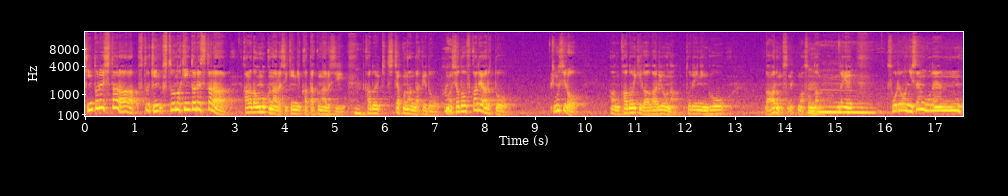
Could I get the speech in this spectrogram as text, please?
筋トレしたら普通筋普通の筋トレしたら体重くなるし筋肉硬くなるし可動域ちっちゃくなるんだけど、まあ、初動負荷でやるとむしろあの可動域が上がるようなトレーニングをがあるんですね。まあそんなの。だけどそれを2005年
